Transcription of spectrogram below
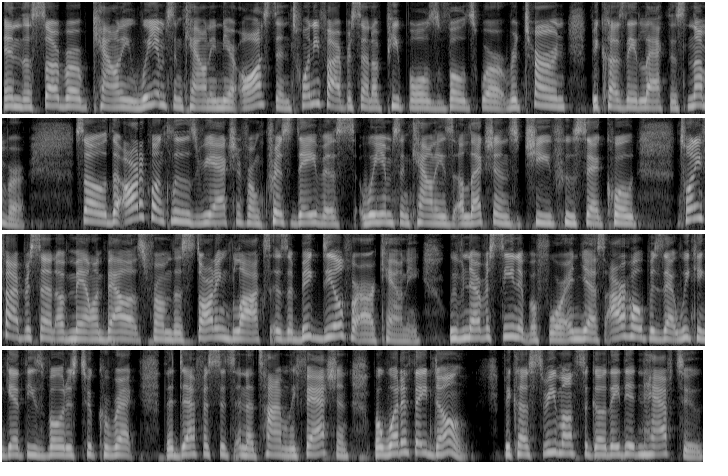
In the suburb county, Williamson County near Austin, 25% of people's votes were returned because they lack this number. So the article includes reaction from Chris Davis, Williamson County's elections chief, who said, quote, 25% of mail-in ballots from the starting blocks is a big deal for our county. We've never seen it before. And yes, our hope is that we can get these voters to correct the deficits in a timely fashion. But what if they don't? because three months ago they didn't have to.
